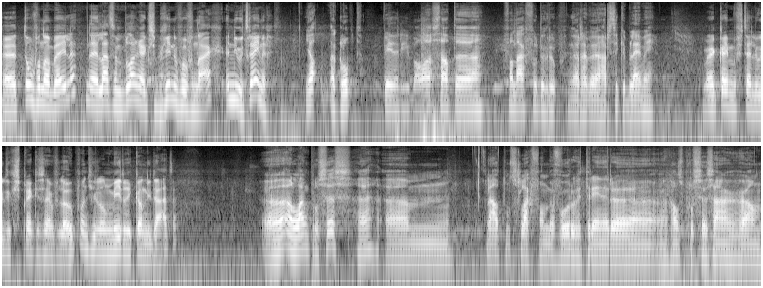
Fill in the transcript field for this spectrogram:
Uh, Tom van der Belen, uh, laten we het belangrijkste beginnen voor vandaag. Een nieuwe trainer. Ja, dat klopt. Peter Giballa staat uh, vandaag voor de groep. En daar zijn we hartstikke blij mee. Maar kan je me vertellen hoe de gesprekken zijn verlopen? Want jullie hadden meerdere kandidaten. een lang proces. Hè. Um, na het ontslag van de vorige trainer een gans proces aangegaan.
